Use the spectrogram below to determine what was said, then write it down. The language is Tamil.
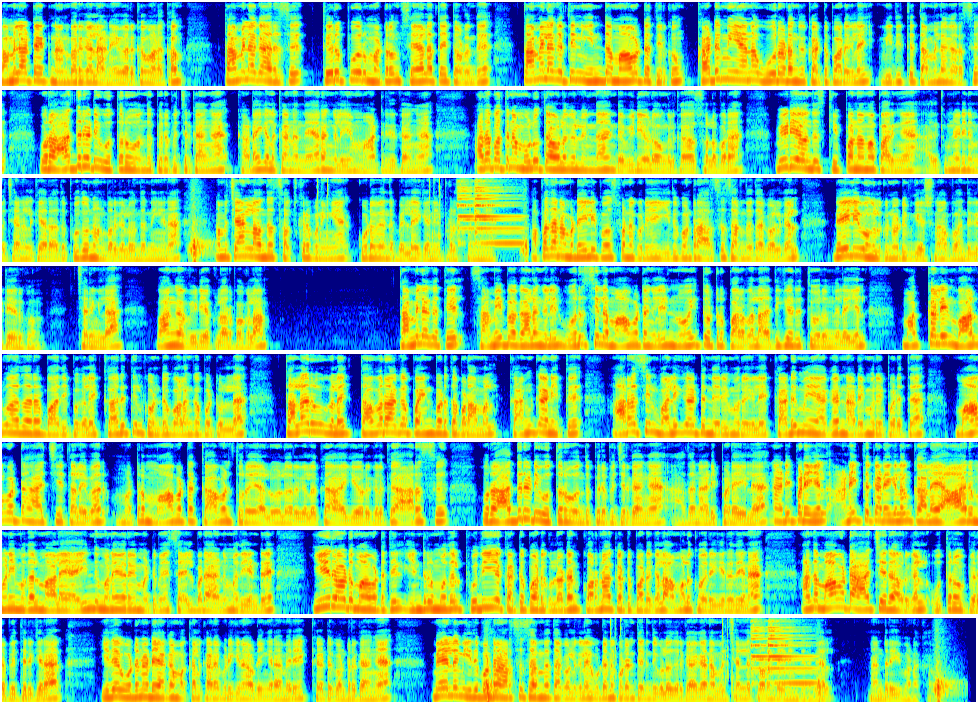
தமிழா டெக் நண்பர்கள் அனைவருக்கும் வணக்கம். தமிழக அரசு திருப்பூர் மற்றும் சேலத்தை தொடர்ந்து தமிழகத்தின் இந்த மாவட்டத்திற்கும் கடுமையான ஊரடங்கு கட்டுப்பாடுகளை விதித்து தமிழக அரசு ஒரு அதிரடி உத்தரவு வந்து பிறப்பிச்சிருக்காங்க. கடைகளுக்கான நேரங்களையும் மாற்றியிருக்காங்க. அதை பற்றின முழு தகவல்களையும் தான் இந்த வீடியோவில் உங்களுக்காக சொல்ல போகிறேன் வீடியோ வந்து ஸ்கிப் பண்ணாமல் பாருங்கள் அதுக்கு முன்னாடி நம்ம சேனலுக்கு யாராவது புது நண்பர்கள் வந்திருந்தீங்கன்னா நம்ம சேனலை வந்து சப்ஸ்கிரைப் பண்ணிங்க. கூடவே அந்த பெல் ஐக்கனையும் ப்ரெஸ் பண்ணுங்க. அப்போ தான் நம்ம டெய்லி போஸ்ட் பண்ணக்கூடிய இது போன்ற அரசு சார்ந்த தகவல்கள் டெய்லி உங்களுக்கு நோட்டிஃபிகேஷனாக வந்துக்கிட்டே இருக்கும். சரிங்களா? வாங்க வீடியோக்குள்ளார பார்க்கலாம் தமிழகத்தில் சமீப காலங்களில் ஒரு சில மாவட்டங்களில் நோய் தொற்று பரவல் அதிகரித்து வரும் நிலையில் மக்களின் வாழ்வாதார பாதிப்புகளை கருத்தில் கொண்டு வழங்கப்பட்டுள்ள தளர்வுகளை தவறாக பயன்படுத்தப்படாமல் கண்காணித்து அரசின் வழிகாட்டு நெறிமுறைகளை கடுமையாக நடைமுறைப்படுத்த மாவட்ட ஆட்சியர் தலைவர் மற்றும் மாவட்ட காவல்துறை அலுவலர்களுக்கு ஆகியோர்களுக்கு அரசு ஒரு அதிரடி உத்தரவு வந்து பிறப்பிச்சிருக்காங்க. அதன் அடிப்படையில் அடிப்படையில் அனைத்து கடைகளும் காலை ஆறு மணி முதல் மாலை ஐந்து மணி வரை மட்டுமே செயல்பட அனுமதி என்று ஈரோடு மாவட்டத்தில் இன்று முதல் புதிய கட்டுப்பாடுகளுடன் கொரோனா கட்டுப்பாடுகள் அமலுக்கு வருகிறது என அந்த மாவட்ட ஆட்சியர் அவர்கள் உத்தரவு பிறப்பித்திருக்கிறார். இதை உடனடியாக மக்கள் கடைபிடிக்கணும் அப்படிங்கிற மாதிரி கேட்டுக்கொண்டிருக்காங்க. மேலும் இது போன்ற அரசு சார்ந்த தகவல்களை உடனுக்குடன் தெரிந்து கொள்வதற்காக நம்ம சேனலை தொடர்ந்து இணைந்திருங்கள். நன்றி வணக்கம்.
